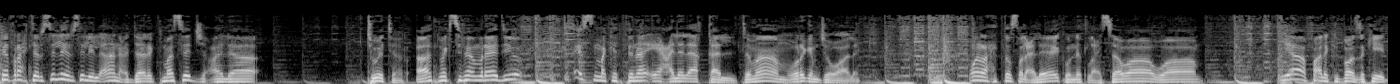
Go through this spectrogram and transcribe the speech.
كيف راح ترسل لي؟ ارسل لي الآن على direct message على تويتر at Mix FM Radio. اسمك الثنائي على الأقل. تمام؟ ورقم جوالك. وأنا راح اتصل عليك ونطلع سوا و يا فالك الفوز أكيد.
